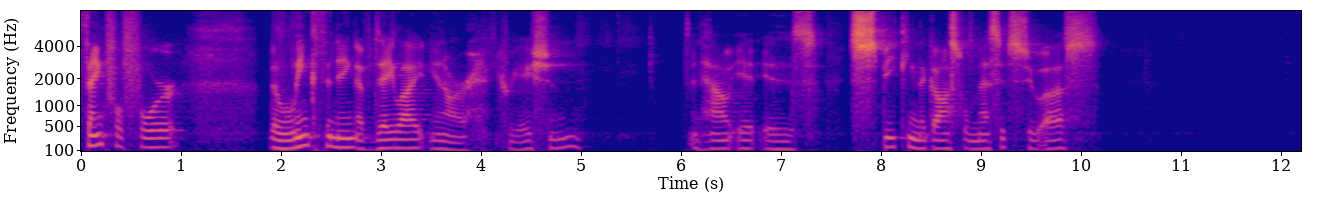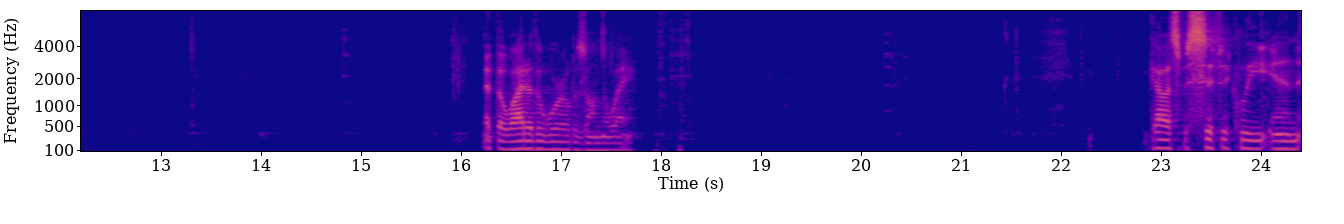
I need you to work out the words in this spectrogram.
thankful for the lengthening of daylight in our creation and how it is speaking the gospel message to us. That the light of the world is on the way. God, specifically in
